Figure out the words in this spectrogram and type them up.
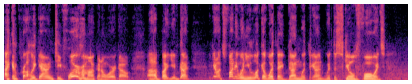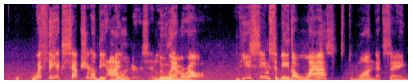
I can probably guarantee four of them aren't going to work out. Uh, but you've got you know, it's funny when you look at what they've done with the with the skilled forwards, with the exception of the Islanders and Lou Lamoriello, he seems to be the last one that's saying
